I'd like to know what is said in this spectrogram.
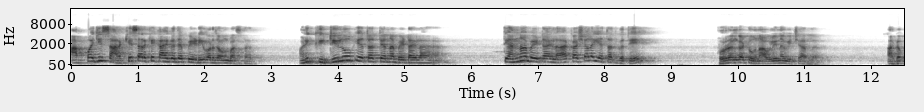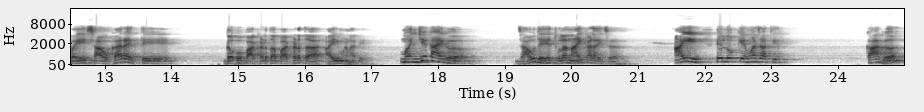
आप्पाजी सारखे सारखे काय ग त्या पेढीवर जाऊन बसतात? आणि किती लोक येतात त्यांना भेटायला? त्यांना भेटायला कशाला येतात ग ते? फुरंगटून आवलीनं विचारलं. अगं बाई सावकार आहेत ते. गहू पाखडता पाखडता आई म्हणाली म्हणजे काय गं? जाऊ दे तुला नाही कळायचं. आई हे लोक केव्हा जातील? का ग?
